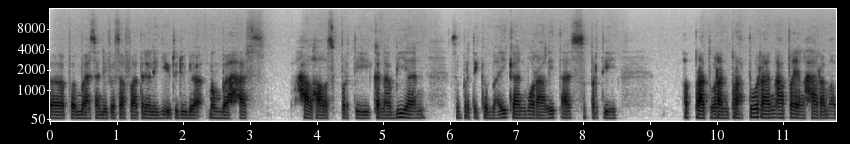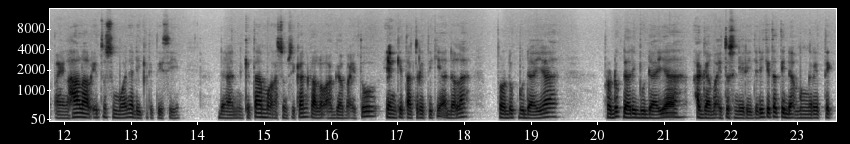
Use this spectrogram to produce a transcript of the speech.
Uh, pembahasan di filsafat religi itu juga membahas hal-hal seperti kenabian, seperti kebaikan, moralitas, seperti peraturan-peraturan apa yang haram, apa yang halal itu semuanya dikritisi. Dan kita mengasumsikan kalau agama itu yang kita kritiki adalah produk budaya, produk dari budaya agama itu sendiri. Jadi kita tidak mengkritik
